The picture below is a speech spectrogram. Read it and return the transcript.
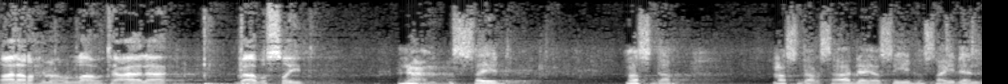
قال رحمه الله تعالى باب الصيد. نعم. الصيد مصدر. مصدر صاد يصيد صيدا.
